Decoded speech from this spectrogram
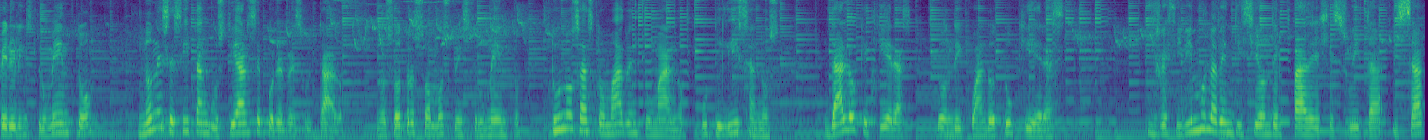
pero el instrumento no necesita angustiarse por el resultado. Nosotros somos tu instrumento. Tú nos has tomado en tu mano. Utilízanos. Da lo que quieras, donde y cuando tú quieras y recibimos la bendición del Padre jesuita Isaac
